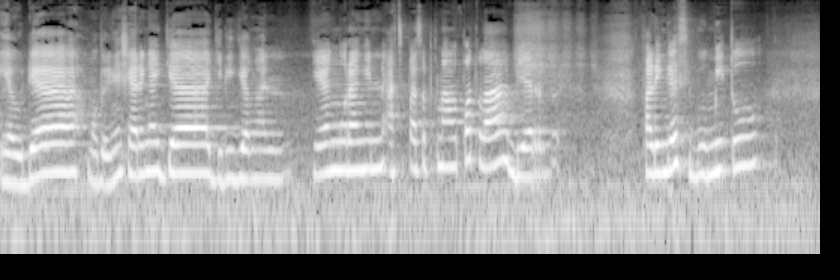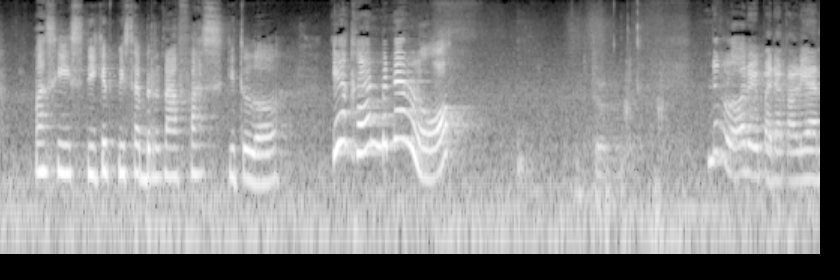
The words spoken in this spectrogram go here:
ya udah mobilnya sharing aja. Jadi jangan ya ngurangin asap-asap knalpot lah biar paling gak si bumi tuh masih sedikit bisa bernafas gitu loh iya kan? Bener loh. Betul. Bener loh daripada kalian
